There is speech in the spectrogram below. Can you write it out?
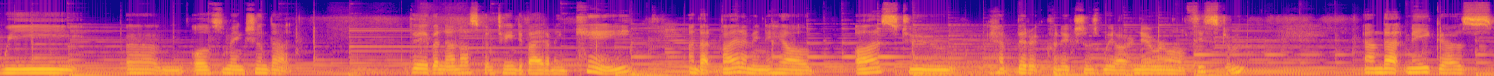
We um, also mentioned that the bananas contain the vitamin K, and that vitamin help us to have better connections with our neuronal system, and that make us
